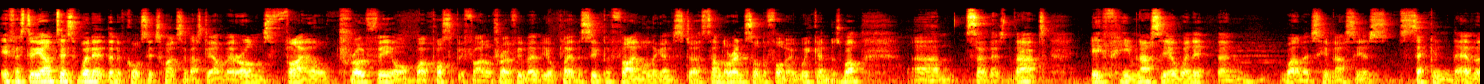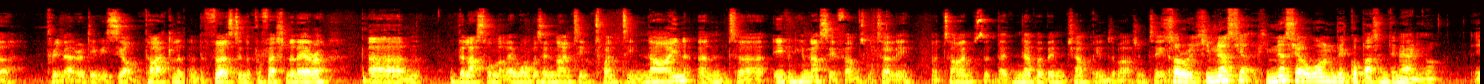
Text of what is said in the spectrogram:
if Estudiantes win it, then of course it's Juan Sebastian Veron's final trophy, or well, possibly final trophy. Maybe you'll play the super final against uh, San Lorenzo the following weekend as well. Um, so there's that. If Gimnasia win it, then well, it's Gimnasia's second ever Primera División title and the first in the professional era. Um, the last one that they won was in 1929, and uh, even Gimnasia fans will tell you at times that they've never been champions of Argentina. sorry Gimnasia Gimnasia won the Copa Centenario uh,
